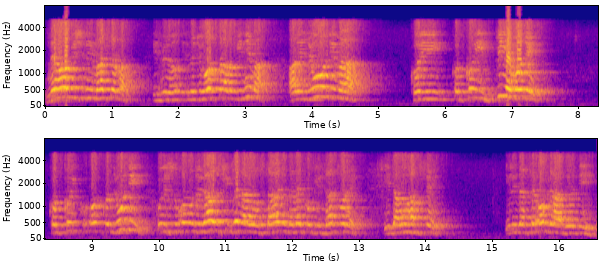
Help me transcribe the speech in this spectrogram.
neobičnim masama, između, između ostalog i njima, ali ljudima koji, kod kojih pije vode, kod, koji, kod ljudi koji su ovo doljavljući gledali u stanju da nekog ih zatvore i da uhapse ili da se ograde od njih.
